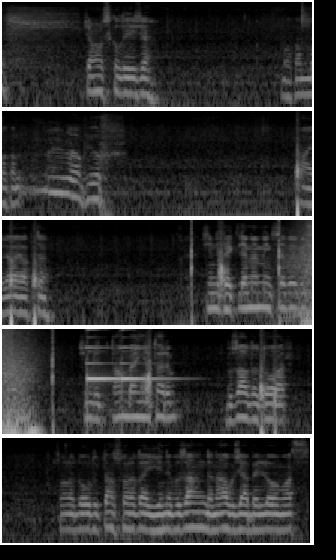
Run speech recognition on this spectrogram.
Uf, canım sıkıldı iyice. Bakalım bakalım ne yapıyor. Hala ayakta. Şimdi beklememin sebebi şu. Şimdi tam ben yatarım. Buzağı da doğar. Sonra doğduktan sonra da yeni buzağının da ne yapacağı belli olmaz.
